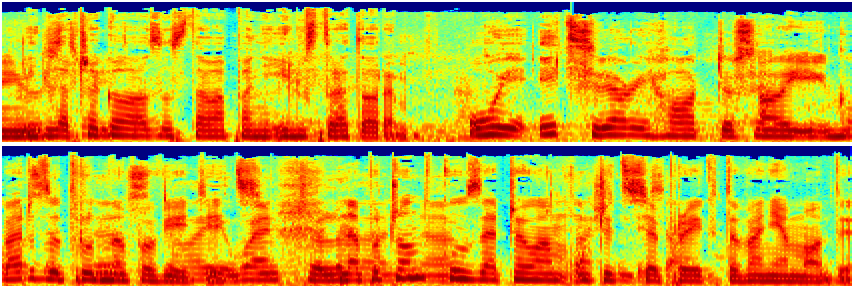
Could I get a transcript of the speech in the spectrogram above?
I dlaczego została Pani ilustratorem? Oj, bardzo trudno powiedzieć. Na początku zaczęłam uczyć się projektowania mody,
